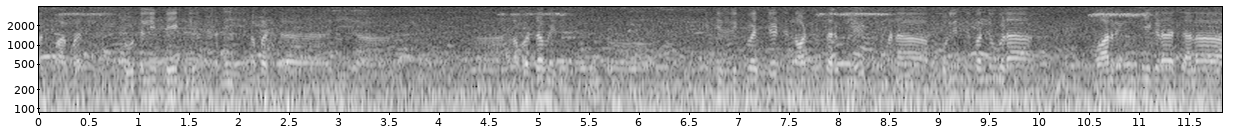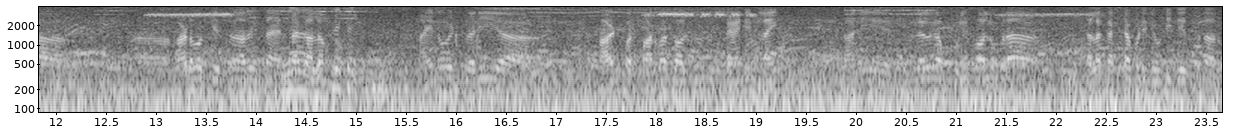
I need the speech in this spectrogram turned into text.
on farmers totally fake news అది అబద్ధ అది uh, uh, అబద్ధం ఇది. So it is requested not to circulate మన పోలీస్ సిబ్బంది కూడా మార్నింగ్ నుంచి ఇక్కడ చాలా హార్డ్ వర్క్ చేస్తున్నారు ఇంత ఎండాకాలంలో I know it's very hard for farmers also to stand in line కానీ సిమిలర్గా పోలీస్ వాళ్ళు కూడా చాలా కష్టపడి డ్యూటీ చేస్తున్నారు.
